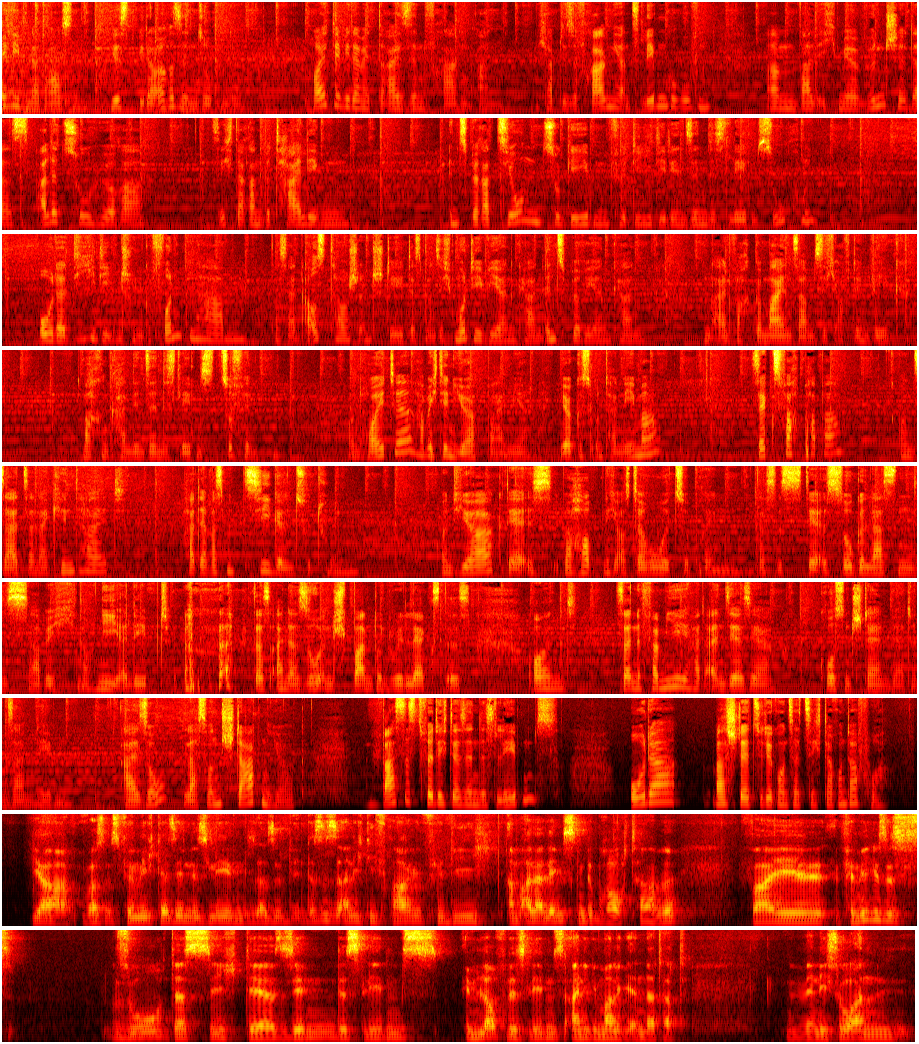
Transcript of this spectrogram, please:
Ihr Lieben da draußen, hier ist wieder eure Sinnsuchende. Heute wieder mit drei Sinnfragen an. Ich habe diese Fragen hier ans Leben gerufen, ähm, weil ich mir wünsche, dass alle Zuhörer sich daran beteiligen, Inspirationen zu geben für die, die den Sinn des Lebens suchen oder die, die ihn schon gefunden haben, dass ein Austausch entsteht, dass man sich motivieren kann, inspirieren kann und einfach gemeinsam sich auf den Weg machen kann, den Sinn des Lebens zu finden. Und heute habe ich den Jörg bei mir. Jörg ist Unternehmer, Sechsfachpapa und seit seiner Kindheit hat er was mit Ziegeln zu tun. Und Jörg, der ist überhaupt nicht aus der Ruhe zu bringen. Das ist, der ist so gelassen, das habe ich noch nie erlebt, dass einer so entspannt und relaxed ist. Und seine Familie hat einen sehr, sehr großen Stellenwert in seinem Leben. Also, lass uns starten, Jörg. Was ist für dich der Sinn des Lebens? Oder was stellst du dir grundsätzlich darunter vor? Ja, was ist für mich der Sinn des Lebens? Also das ist eigentlich die Frage, für die ich am allerlängsten gebraucht habe, weil für mich ist es so, dass sich der Sinn des Lebens im Laufe des Lebens einige Male geändert hat. Wenn ich so an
